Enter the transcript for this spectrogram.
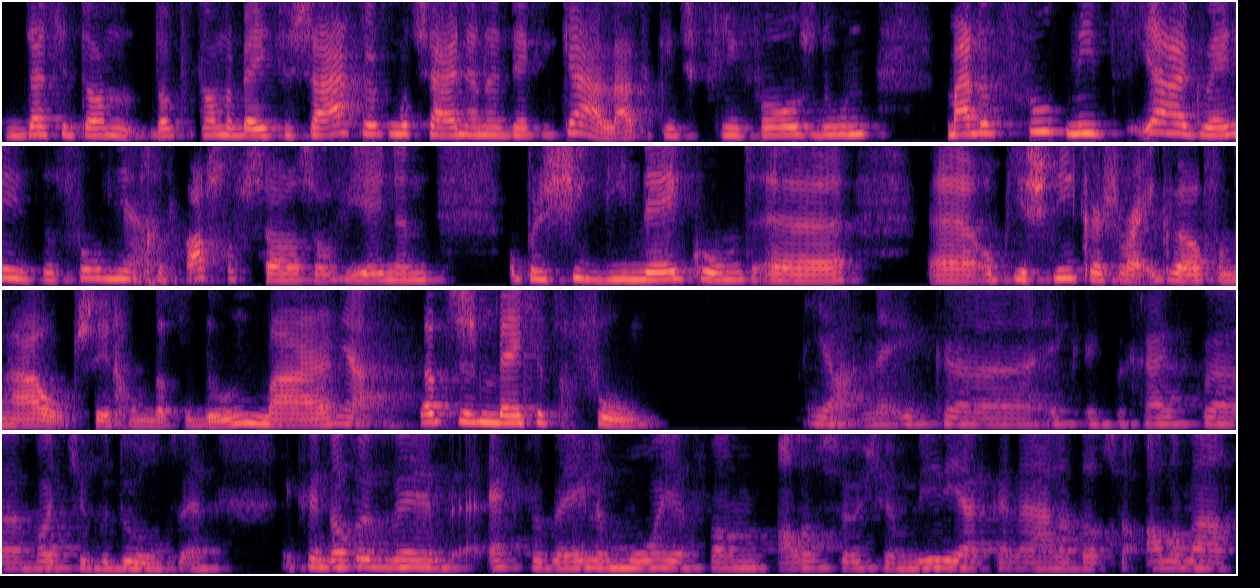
dat, je dan, dat het dan een beetje zakelijk moet zijn. En dan denk ik, ja, laat ik iets frivols doen. Maar dat voelt niet, ja, ik weet niet, dat voelt niet Ja. gepast of zo. Alsof je in een, op een chic diner komt, eh, eh, op je sneakers, waar ik wel van hou op zich om dat te doen. Maar ja. dat is een beetje het gevoel. Ja, nee, ik, ik, ik begrijp wat je bedoelt. En ik vind dat ook weer echt het hele mooie van alle social media kanalen. Dat ze allemaal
